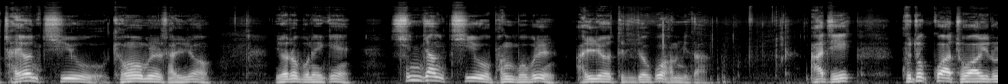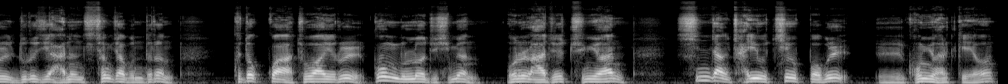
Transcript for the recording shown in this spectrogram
자연 치유 경험을 살려 여러분에게 신장 치유 방법을 알려드리려고 합니다. 아직 구독과 좋아요를 누르지 않은 시청자분들은 구독과 좋아요를 꾹 눌러주시면 오늘 아주 중요한 신장 자유 치유법을 음, 공유할게요.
